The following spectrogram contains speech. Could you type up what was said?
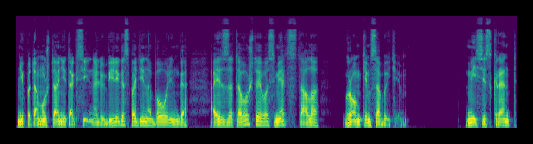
Не потому, что они так сильно любили господина Боуринга, а из-за того, что его смерть стала громким событием. Миссис Крент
